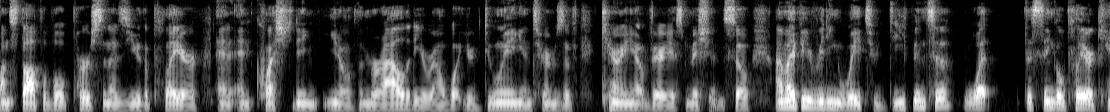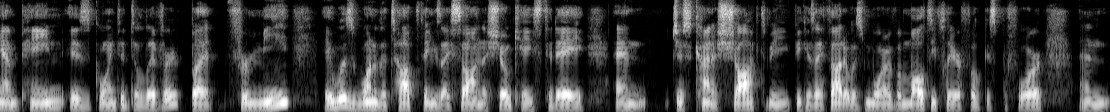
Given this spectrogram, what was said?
unstoppable person as you the player and and questioning you know the morality around what you're doing in terms of carrying out various missions. So i might be reading way too deep into what the single player campaign is going to deliver but for me it was one of the top things i saw in the showcase today and just kind of shocked me because I thought it was more of a multiplayer focus before, and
